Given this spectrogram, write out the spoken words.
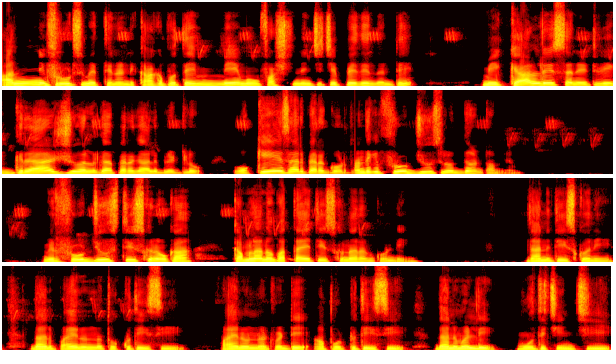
అన్ని ఫ్రూట్స్ మీరు తినండి. కాకపోతే మేము ఫస్ట్ నుంచి చెప్పేది ఏంటంటే మీ క్యాలరీస్ అనేటివి గ్రాడ్యువల్గా పెరగాలి బ్లడ్లో. ఒకేసారి పెరగకూడదు. అందుకే ఫ్రూట్ జ్యూస్లు వద్దు అంటాం మేము. మీరు ఫ్రూట్ జ్యూస్ తీసుకుని ఒక కమలానో బత్తాయి తీసుకున్నారనుకోండి దాన్ని తీసుకొని దాని తొక్కు తీసి పైన ఉన్నటువంటి ఆ పొట్టు తీసి దాన్ని మళ్ళీ మూతి చించి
